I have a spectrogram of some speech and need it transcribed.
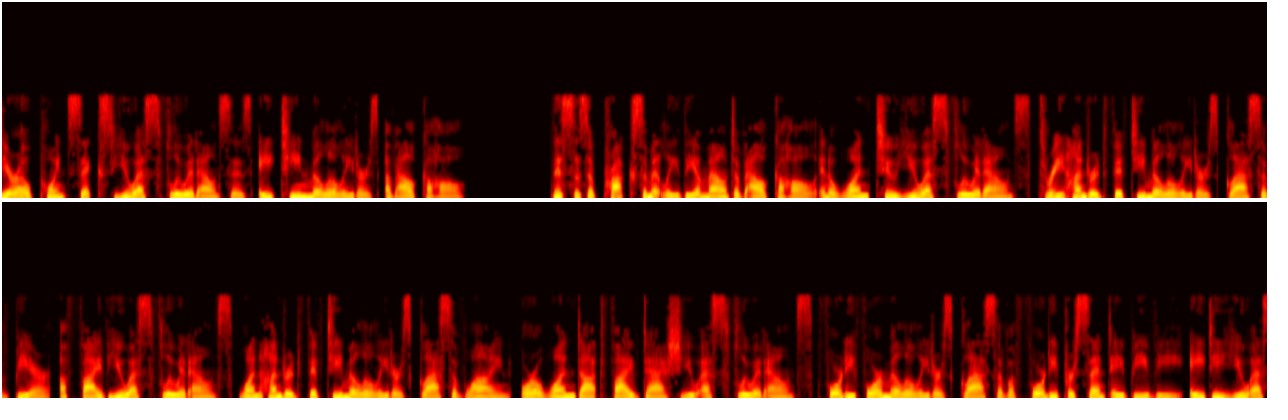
0.6 U.S. fluid ounces 18 milliliters of alcohol, this is approximately the amount of alcohol in a 1-2 U.S. fluid ounce 350 milliliters glass of beer, a 5 U.S. fluid ounce 150 milliliters glass of wine, or a 1.5 U.S. fluid ounce 44 milliliters glass of a 40% ABV 80 U.S.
